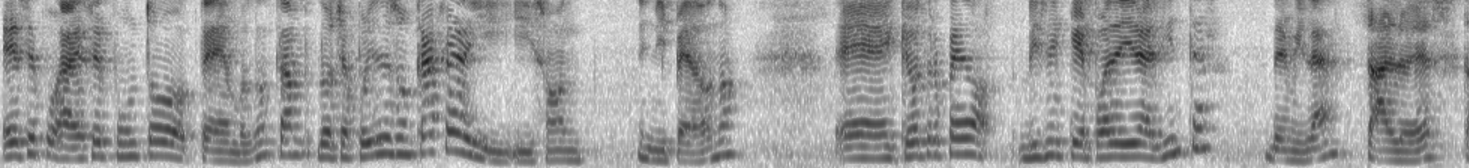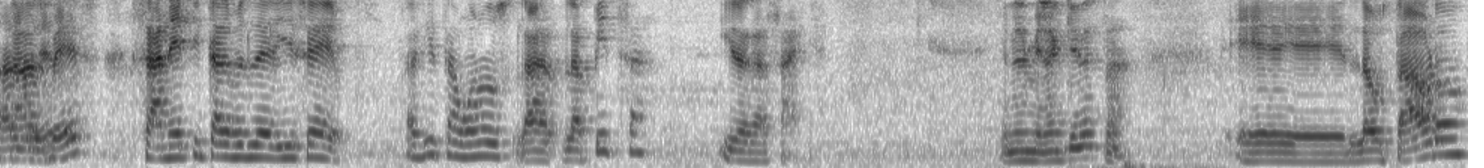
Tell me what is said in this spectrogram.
ese, pu- a ese punto tenemos, ¿no? Los chapulines son caca y, y son ni pedo, ¿no? Eh, ¿Qué otro pedo? Dicen que puede ir al Inter de Milán. Tal vez, tal, Tal, vez. vez. Zanetti tal vez le dice, aquí están buenos la, la pizza y la lasaña. ¿En el Milan quién está? Eh, Lautaro,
